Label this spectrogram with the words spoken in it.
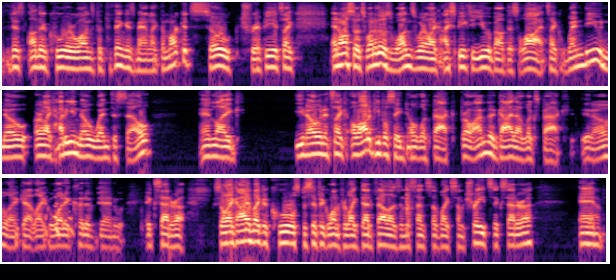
there's other cooler ones. But the thing is, man, like the market's so trippy. It's like, and also it's one of those ones where like I speak to you about this a lot. It's like when do you know, or like how do you know when to sell? And like, you know, and it's like a lot of people say don't look back, bro. I'm the guy that looks back. You know, like at like what it could have been, etc. So like I have like a cool specific one for like DeadFellaz in the sense of like some traits, etc. And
